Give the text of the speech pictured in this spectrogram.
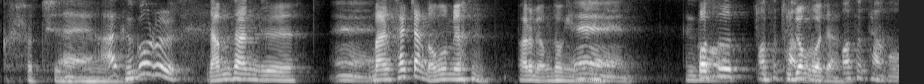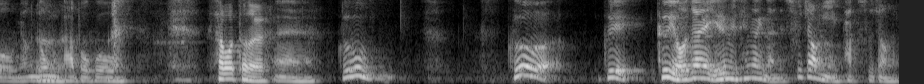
그렇지. 예. 아 그거를 남산 그만 예. 살짝 넘으면 바로 명동이지. 예. 그거 버스 주- 타고, 주정거장. 버스 타고 명동 어. 가보고. 3호 터널. 예. 그거 그그 그 여자의 이름이 생각이 나네. 수정이 박수정.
